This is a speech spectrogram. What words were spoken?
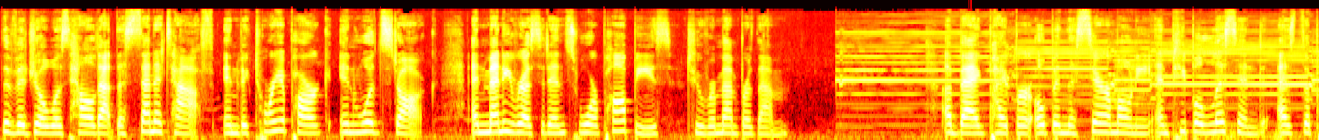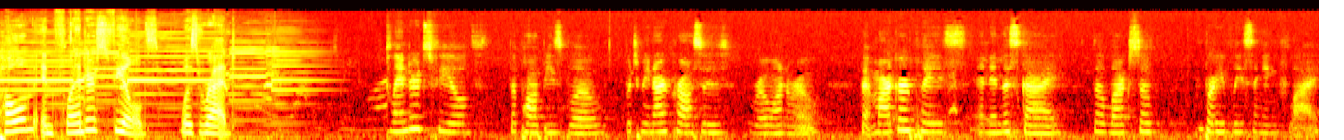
The vigil was held at the Cenotaph in Victoria Park in Woodstock, and many residents wore poppies to remember them. A bagpiper opened the ceremony, and people listened as the poem in Flanders Fields was read. Flanders Fields, the poppies blow between our crosses, row on row that mark our place, and in the sky the larks so bravely singing fly.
